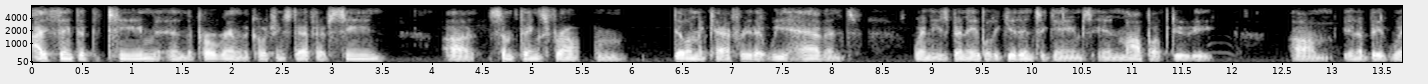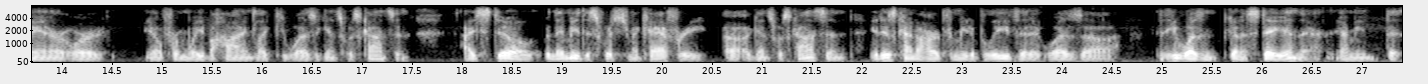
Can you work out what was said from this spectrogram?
I think that the team and the program and the coaching staff have seen uh, some things from Dylan McCaffrey that we haven't when he's been able to get into games in mop up duty um, in a big win or, or you know from way behind like he was against Wisconsin. I still, when they made the switch to McCaffrey uh, against Wisconsin, it is kind of hard for me to believe that it was uh, that he wasn't going to stay in there. I mean that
